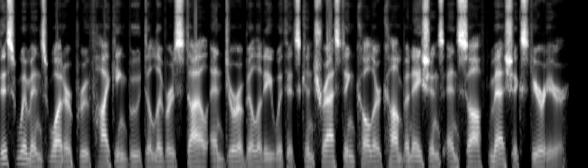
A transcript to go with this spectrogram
This women's waterproof hiking boot delivers style and durability with its contrasting color combinations and soft mesh exterior.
